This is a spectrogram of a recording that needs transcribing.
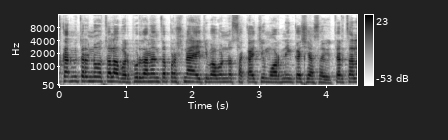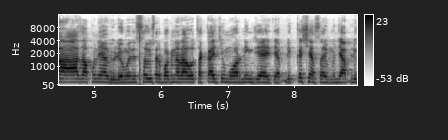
नमस्कार मित्रांनो चला भरपूर जणांचा प्रश्न आहे की बाबांनो सकाळची मॉर्निंग कशी असावी? तर चला आज आपण या व्हिडिओमध्ये सविस्तर बघणार आहोत सकाळची मॉर्निंग जी आहे ती आपली कशी असावी? म्हणजे आपली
